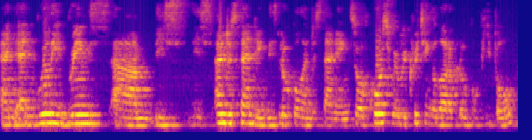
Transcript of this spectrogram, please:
and, and really brings um, this, this understanding, this local understanding. So, of course, we're recruiting a lot of local people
